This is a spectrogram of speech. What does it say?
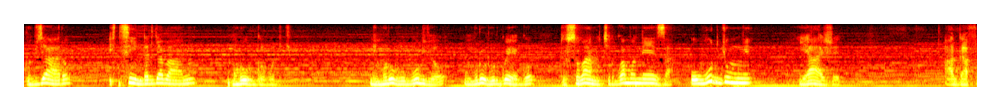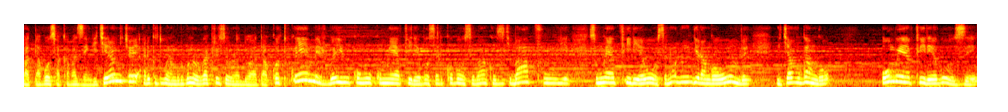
urubyaro itsinda ry'abantu muri ubwo buryo. Ni muri ubu buryo ni muri uru rwego dusobanukirwamo neza uburyo umwe yaje agafata bose akabazenga. Iki rero ni cyo ari kutubwira ngo urukundo rwa kirisito ruraduhata ko twemejwe yuko nk'uko umwe yapfiriye bose ariko bose bakoze iki? Bapfuye. Si umwe yapfiriye bose. None ugira ngo wumve icyavuga ngo umwe yapfiriye bose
